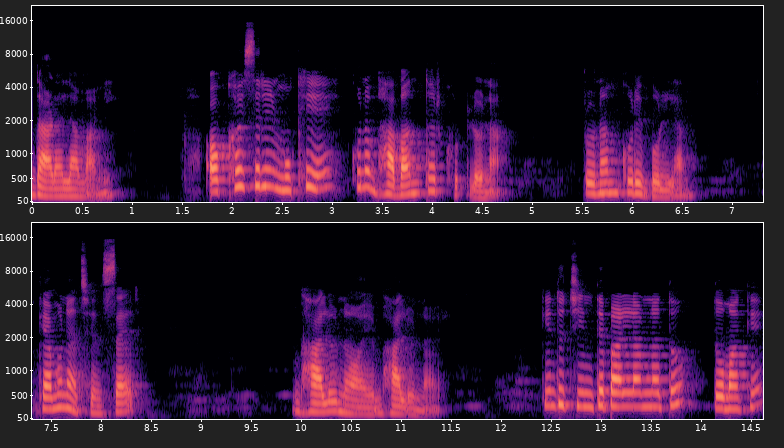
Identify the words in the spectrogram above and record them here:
দাঁড়ালাম আমি। অক্ষয় স্যারের মুখে কোনো ভাবান্তর ঘটল না। প্রণাম করে বললাম, কেমন আছেন স্যার? ভালো নয় ভালো নয়। কিন্তু চিনতে পারলাম না তো, তোমাকে?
